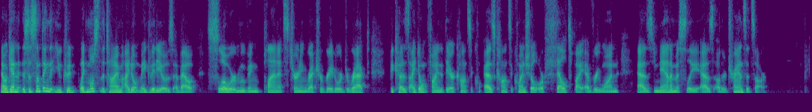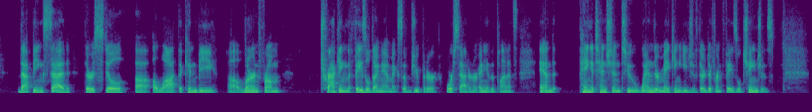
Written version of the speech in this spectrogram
Now, again, this is something that you could, like most of the time, I don't make videos about slower moving planets turning retrograde or direct because I don't find that they are consequ- as consequential or felt by everyone as unanimously as other transits are. That being said, there is still uh, a lot that can be uh, learned from tracking the phasal dynamics of Jupiter or Saturn or any of the planets and paying attention to when they're making each of their different phasal changes.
